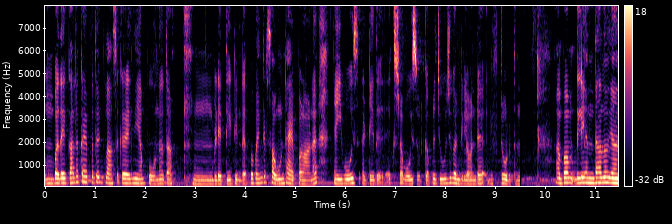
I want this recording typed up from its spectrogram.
ഒമ്പതേക്കാലൊക്കെ ആയപ്പോഴത്തേക്കും ക്ലാസ് കഴിഞ്ഞ് ഞാൻ പോകുന്നത് ഇവിടെ എത്തിയിട്ടുണ്ട്. അപ്പോൾ ഭയങ്കര സൗണ്ട് ആയപ്പോഴാണ് ഞാൻ ഈ വോയിസ് കട്ട് ചെയ്ത് എക്സ്ട്രാ വോയിസ് കൊടുക്കുക. അപ്പോൾ ജൂജു കണ്ടില്ലോ എന്റെ ഗിഫ്റ്റ് കൊടുക്കുന്നത് അപ്പം ഇതിൽ എന്താണെന്ന് ഞാൻ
